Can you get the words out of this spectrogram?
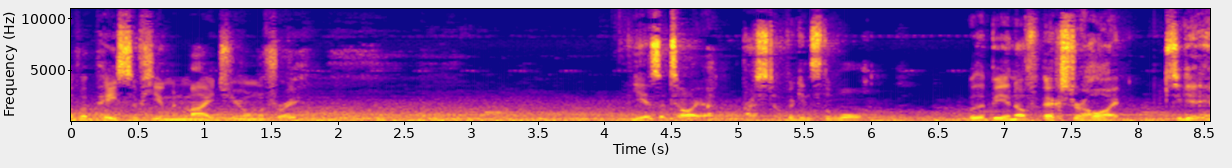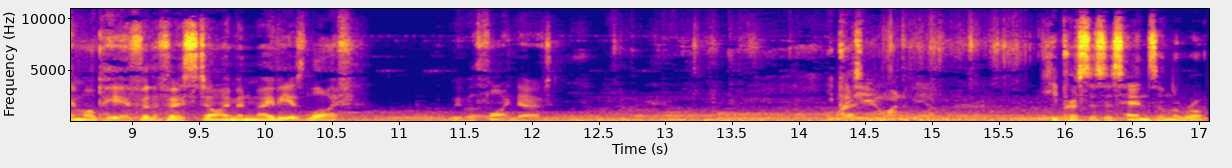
of a piece of human made geometry. He has a tire pressed up against the wall. Will it be enough extra height to get him up here for the first time in maybe his life? We will find out. He, press- want to be up there. he presses his hands on the rock.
